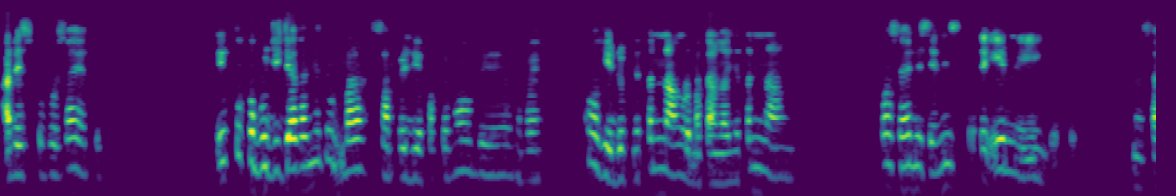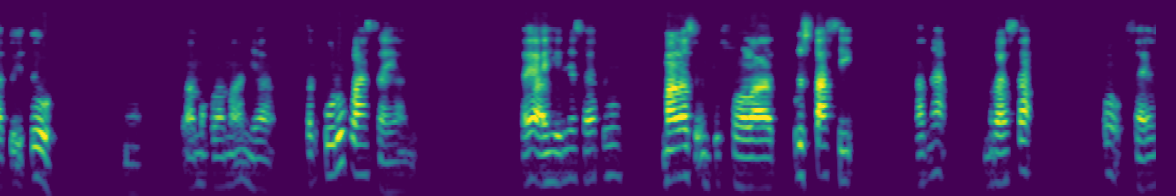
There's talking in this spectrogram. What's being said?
Ada sepupu saya tuh. Itu kebujijatannya tuh malah sampai dia pakai mobil sampai oh hidupnya tenang rumah tangganya tenang? Oh saya di sini seperti ini gitu. Nah satu itu. Nah lama kelamaan ya terpuruklah saya. Saya akhirnya saya tuh malas untuk sholat frustasi. Karena merasa oh saya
